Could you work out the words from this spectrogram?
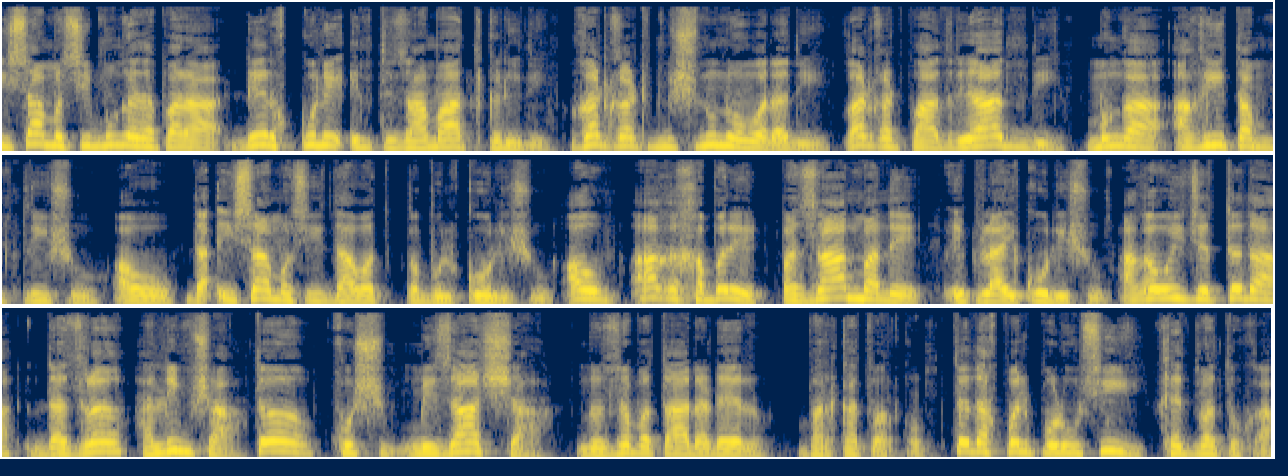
عیسی مسیح موږ لپاره ډېر خولي تنظیمات کړی دي غټ غټ مشنونو ور دي غټ غټ پادریان دي موږ اغي تم تلی شو او د عیسی مسیح دعوت قبول کول شو او هغه خبره په ځان باندې اپلای کول شو هغه وایي چې ته د ځړه حلیم شه ته خوش مزاج شه نو زبتا ډېر برکت ورکو ته د خپل پړوسی خدمت وکا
